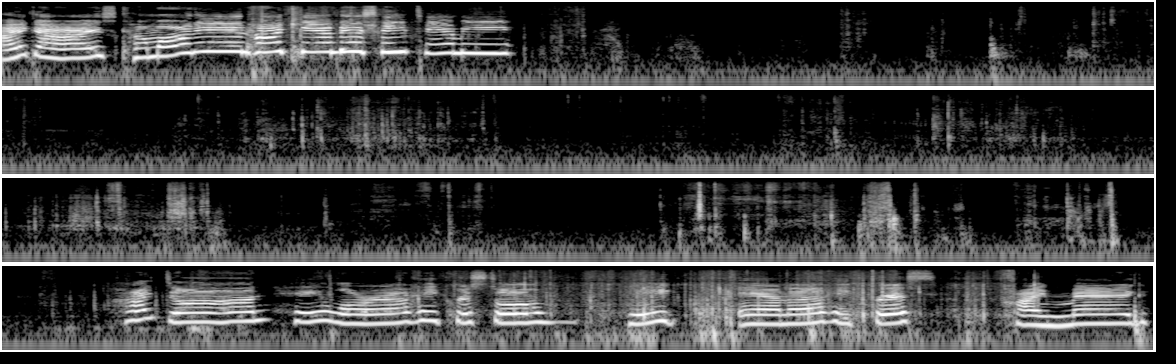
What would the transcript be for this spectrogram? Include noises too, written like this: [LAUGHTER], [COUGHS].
Hi, guys. Come on in. Hi, Candace. Hey, Tammy. Hi, Dawn. Hey, Laura. Hey, Crystal. Hey, Anna. Hey, Chris. Hi, Meg.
